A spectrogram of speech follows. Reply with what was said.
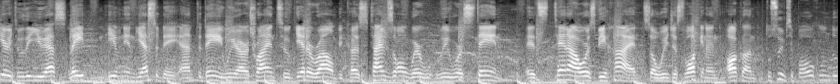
Here to the US late evening yesterday and today we are trying to get around because time zone where we were staying it's 10 hours behind so we're just walking in Auckland Тусуемся по Окленду,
